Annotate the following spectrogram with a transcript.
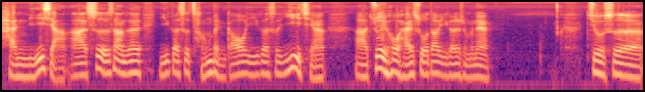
很理想啊！事实上，这一个是成本高，一个是疫情啊。最后还说到一个是什么呢？就是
